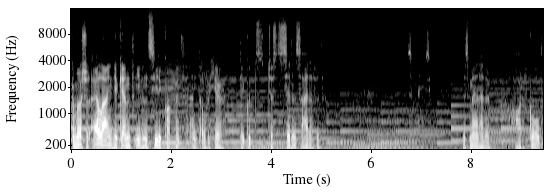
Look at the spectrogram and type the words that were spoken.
commercial airline you can't even see the cockpit and over here they could just sit inside of it. It's amazing. This man had a heart of gold.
